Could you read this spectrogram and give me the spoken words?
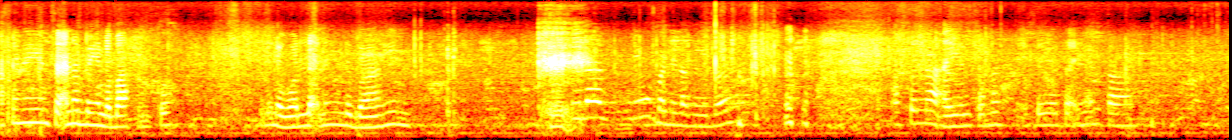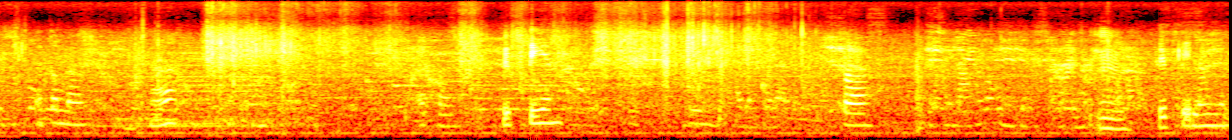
Akin na yan. Saan na ba yung labahin ko? Ay, nawala na yung labahin. Hindi mo ba nilagay doon? Asan na? Ayun pala. Ito yata yan. Ito. Ito ma. Ha? Ito. 50 yan. Ito. Mm. 50 lang yan.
